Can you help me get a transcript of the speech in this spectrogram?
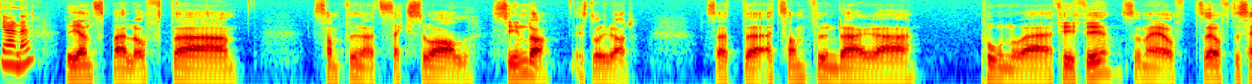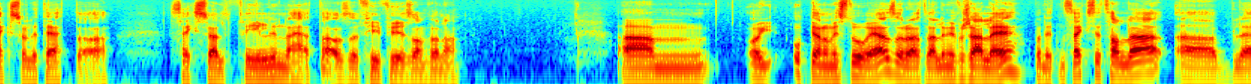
gjerne. det gjenspeiler ofte samfunnets seksualsyn, da, i stor grad. Så et, eh, et samfunn der uh, porno er fy-fy, som er ofte, er ofte seksualitet og seksuelt frilindighet, altså fy-fy i samfunnet. Um, og opp gjennom historien så har det vært veldig mye forskjellig. På 1960-tallet uh, ble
